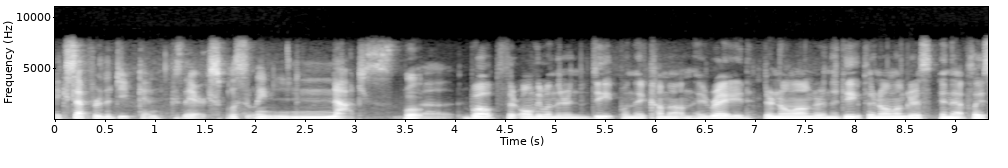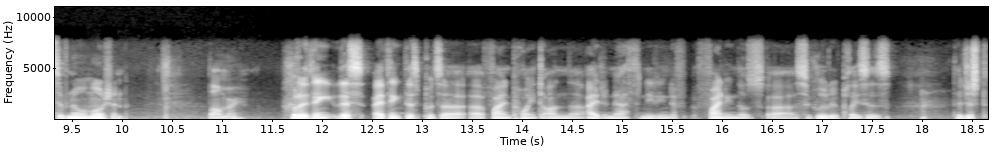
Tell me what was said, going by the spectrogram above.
Except for the Deepkin, because they are explicitly not. Well- uh, Well, they're only when they're in the deep. When they come out and they raid, they're no longer in the deep. They're no longer in that place of no emotion. bummer. But I think this I think this puts a, a fine point on the Idoneth needing to finding those uh, secluded places that just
